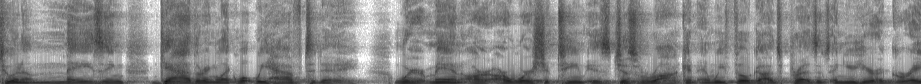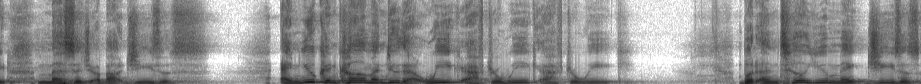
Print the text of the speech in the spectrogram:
to an amazing gathering like what we have today where, man, our, our worship team is just rocking and we feel God's presence and you hear a great message about Jesus. And you can come and do that week after week after week. But until you make Jesus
